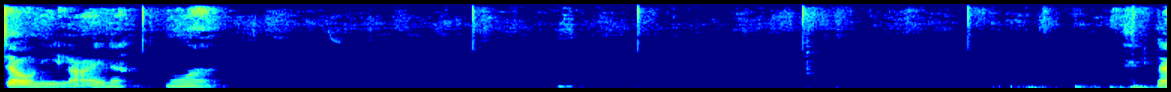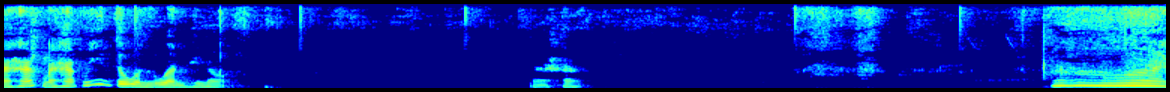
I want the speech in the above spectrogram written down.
เจ้านี่หลายนะงัวนะฮักนะฮักมีตัวอ้วนๆพี่น้องนะฮักเอ้ย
